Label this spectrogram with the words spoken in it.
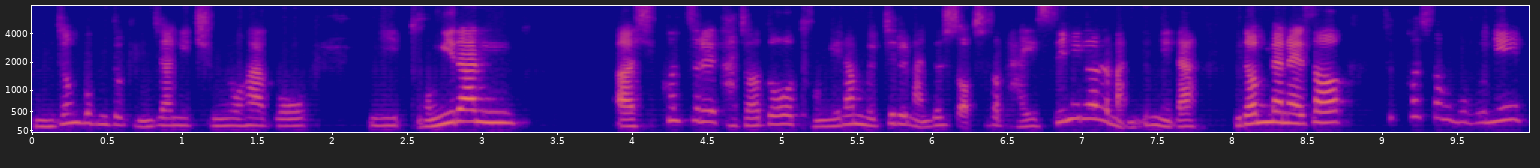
공정 부분도 굉장히 중요하고 이 동일한 어, 시퀀스를 가져도 동일한 물질을 만들 수 없어서 바이시밀러를 만듭니다. 이런 면에서 특허성 부분이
